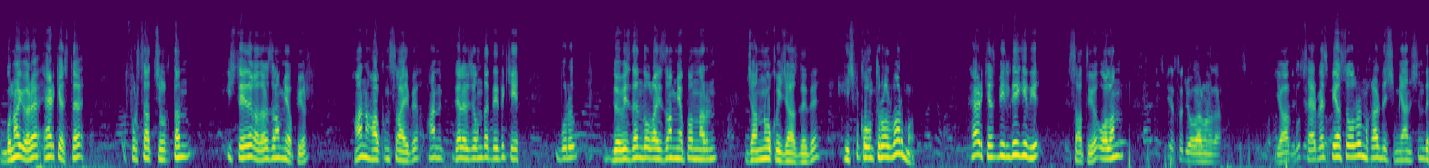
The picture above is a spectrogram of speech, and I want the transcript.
buna göre herkes de fırsatçılıktan istediği kadar zam yapıyor. Hani halkın sahibi? Hani televizyonda dedi ki bu dövizden dolayı zam yapanların canını okuyacağız dedi. Hiçbir kontrol var mı? herkes bildiği gibi satıyor. Olan Serbest piyasa diyorlar ona da. Ya bu serbest piyasa olur mu kardeşim? Yani şimdi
